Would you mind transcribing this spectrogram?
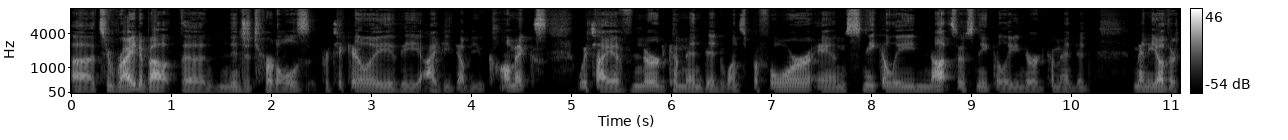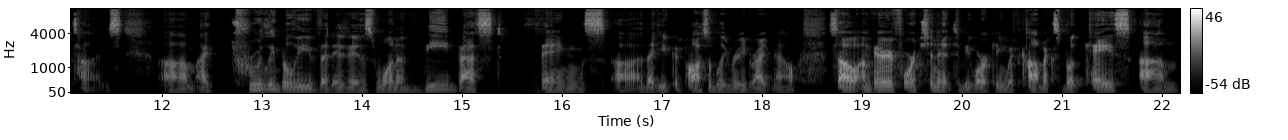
uh, to write about the Ninja Turtles, particularly the IDW comics, which I have nerd commended once before and sneakily, not so sneakily, nerd commended many other times. Um, I truly believe that it is one of the best things uh, that you could possibly read right now. So I'm very fortunate to be working with Comics Bookcase. Um,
